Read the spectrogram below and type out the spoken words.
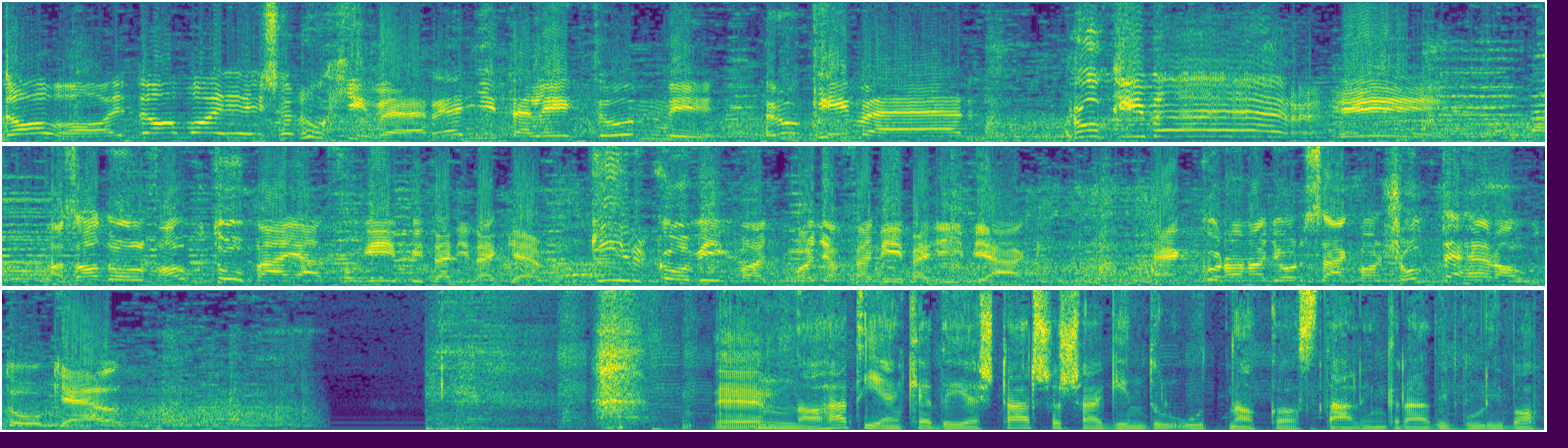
Davaj, davaj és rukiver, ennyit elég tudni. Rukiver! Rukiber! Hé, az Adolf autópályát fog építeni nekem. Kirkovig vagy, hogy a fenébe hívják. Ekkora nagy országban sok teherautó kell. Na hát ilyen kedélyes társaság indul útnak a Stalingrádi buliba.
